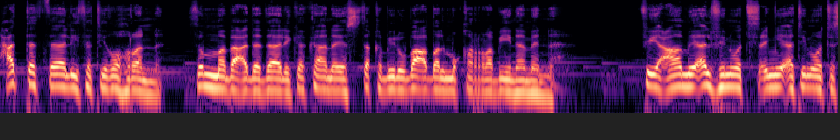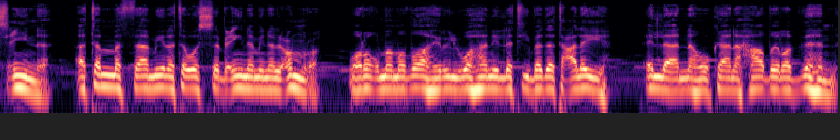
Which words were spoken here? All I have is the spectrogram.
حتى الثالثة ظهرا ثم بعد ذلك كان يستقبل بعض المقربين منه. في عام 1990 أتم الثامنة والسبعين من العمر ورغم مظاهر الوهن التي بدت عليه إلا أنه كان حاضر الذهن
